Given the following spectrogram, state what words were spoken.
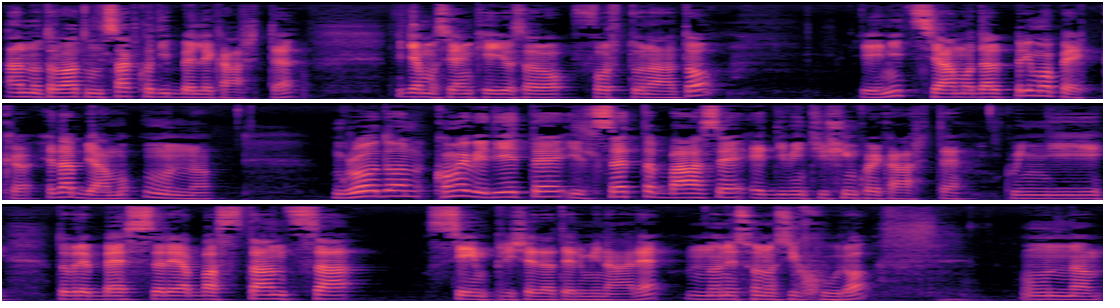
hanno trovato un sacco di belle carte. Vediamo se anche io sarò fortunato. E iniziamo dal primo pack ed abbiamo un Groudon come vedete il set base è di 25 carte quindi dovrebbe essere abbastanza semplice da terminare, non ne sono sicuro. Un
